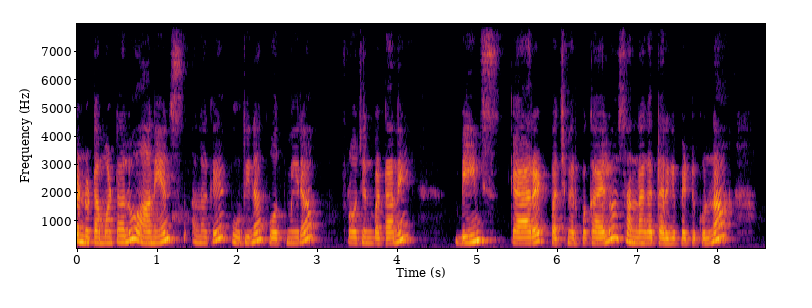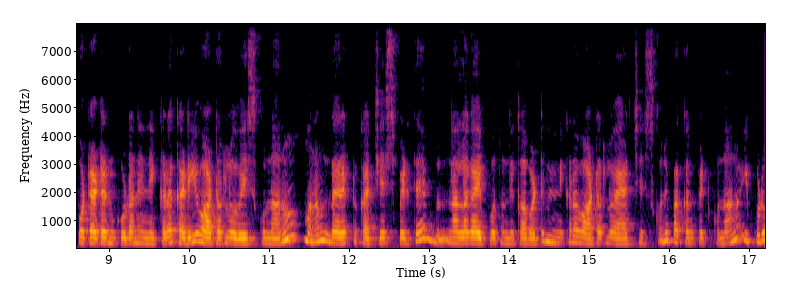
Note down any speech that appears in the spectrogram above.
రెండు టమాటాలు ఆనియన్స్ అలాగే పుదీనా కొత్తిమీర ఫ్రోజన్ బఠానీ బీన్స్ క్యారెట్ పచ్చిమిరపకాయలు సన్నగా తరిగి పెట్టుకున్న పొటాటోని కూడా నేను ఇక్కడ కడిగి వాటర్లో వేసుకున్నాను. మనం డైరెక్ట్ కట్ చేసి పెడితే నల్లగా అయిపోతుంది కాబట్టి నేను ఇక్కడ వాటర్లో యాడ్ చేసుకొని పక్కన పెట్టుకున్నాను. ఇప్పుడు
